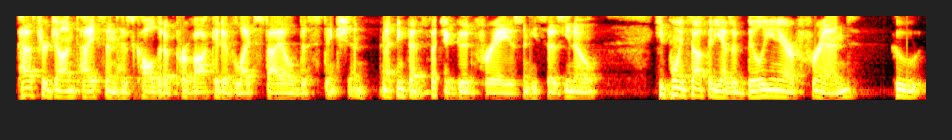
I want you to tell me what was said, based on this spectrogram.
Pastor Jon Tyson has called it a provocative lifestyle distinction. And I think that's mm-hmm. such a good phrase. And he says, you know, he points out that he has a billionaire friend who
